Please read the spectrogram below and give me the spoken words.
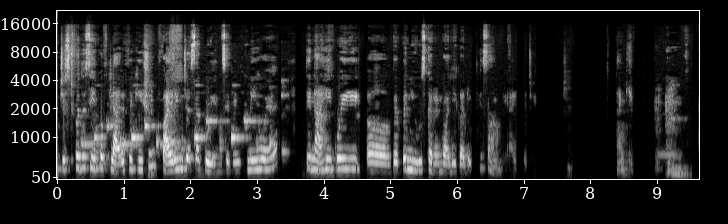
just for the sake of clarification firing ਜੈਸਾ ਕੋਈ ਇਨਸੀਡੈਂਟ ਨਹੀਂ ਹੋਇਆ ਤੇ ਨਾ ਹੀ ਕੋਈ ਵੈਪਨ ਯੂਜ਼ ਕਰਨ ਵਾਲੀ ਗੱਲ ਉੱਥੇ ਸਾਹਮਣੇ ਆਈ ਹੈ ਜੀ। ਥੈਂਕ ਯੂ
